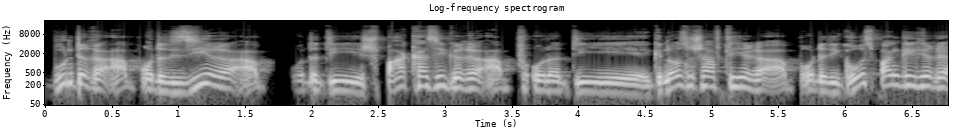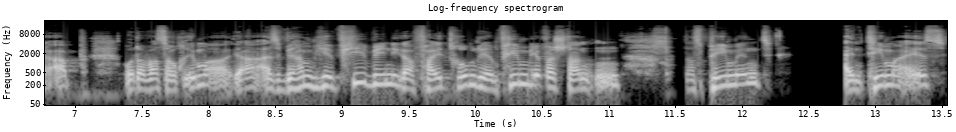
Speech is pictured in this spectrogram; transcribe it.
buntere ab oder die sichere ab oder die sparkassigere ab oder die genossenschaftlichere ab oder die großbankigere ab oder was auch immer. Ja, also wir haben hier viel weniger Fight drum, wir haben viel mehr verstanden, dass Payment ein Thema ist,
